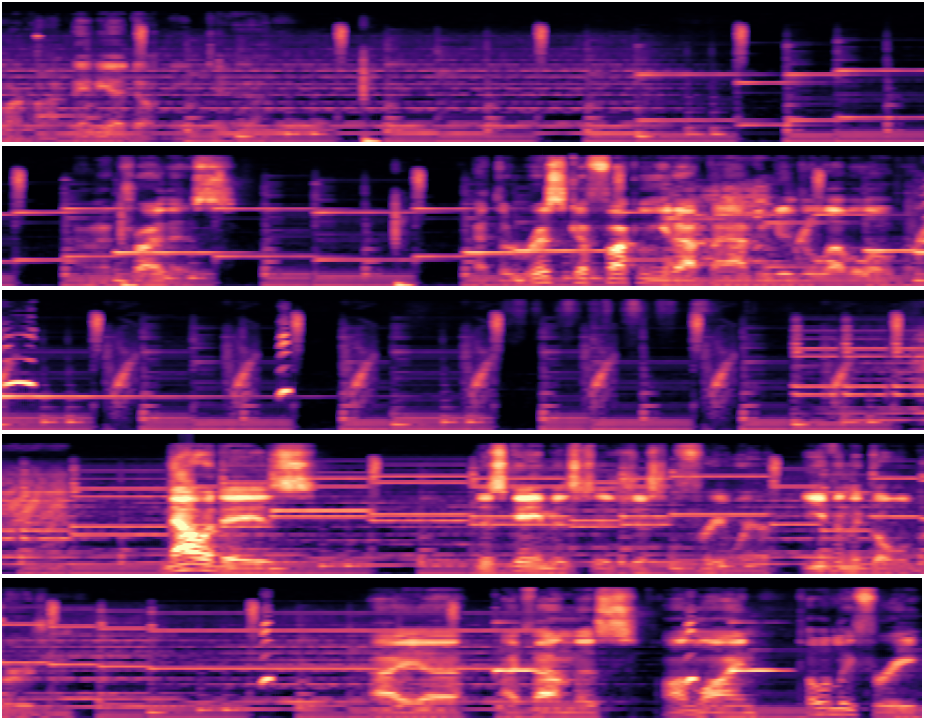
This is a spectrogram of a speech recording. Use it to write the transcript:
Or not. Maybe I don't need to. Uh, I'm gonna try this. At the risk of fucking it up and having to do the level over. Nowadays, this game is, is just freeware, even the gold version. I, uh, I found this online, totally free.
